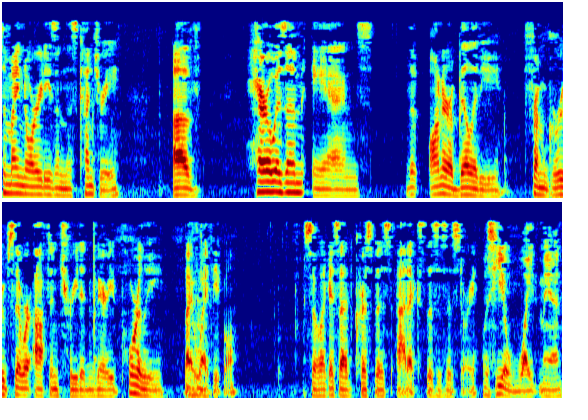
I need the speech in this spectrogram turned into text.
to minorities in this country of heroism and the honorability from groups that were often treated very poorly by Mhm. white people. So, like I said, Crispus Attucks, this is his story. Was he a white man?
